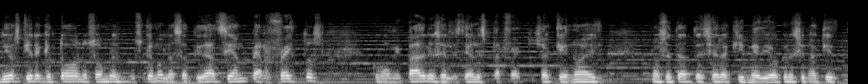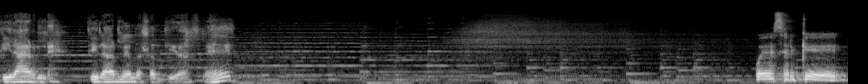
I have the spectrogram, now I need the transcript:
Dios quiere que todos los hombres busquemos la santidad, sean perfectos como mi Padre Celestial es perfecto. O sea que no, hay, no se trata de ser aquí mediocre, sino hay que tirarle, tirarle a la santidad. ¿eh? Puede ser que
